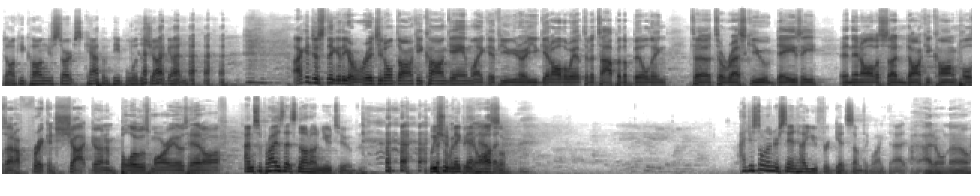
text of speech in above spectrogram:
Donkey Kong just starts capping people with a shotgun. I can just think of the original Donkey Kong game, like if you you know you get all the way up to the top of the building to to rescue Daisy, and then all of a sudden Donkey Kong pulls out a freaking shotgun and blows Mario's head off. I'm surprised that's not on YouTube. We should make that awesome. happen. I just don't understand how you forget something like that. I don't know.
